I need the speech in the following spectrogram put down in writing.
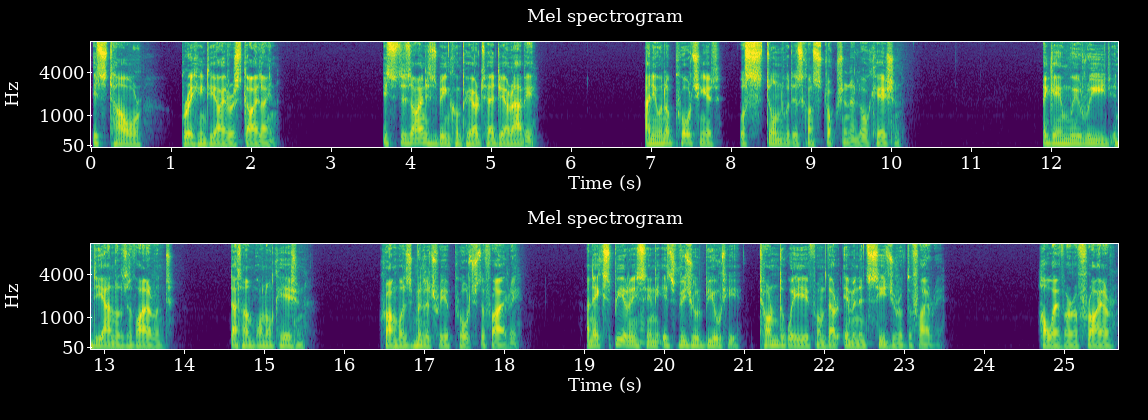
Its tower breaking the Irish skyline. Its design has been compared to Adare Abbey. Anyone approaching it was stunned with its construction and location. Again, we read in the annals of Ireland that on one occasion, Cromwell's military approached the friary, and experiencing its visual beauty, turned away from their imminent seizure of the friary. However, a friar,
